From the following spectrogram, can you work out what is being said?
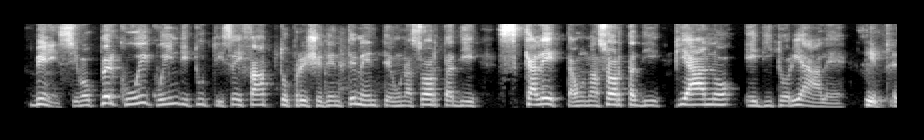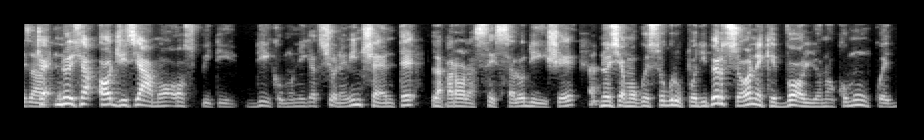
Benissimo, per cui quindi tu ti sei fatto precedentemente una sorta di scaletta, una sorta di piano editoriale sì, esatto. Cioè, noi sa- oggi siamo ospiti di comunicazione vincente, la parola stessa lo dice, noi siamo questo gruppo di persone che vogliono comunque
